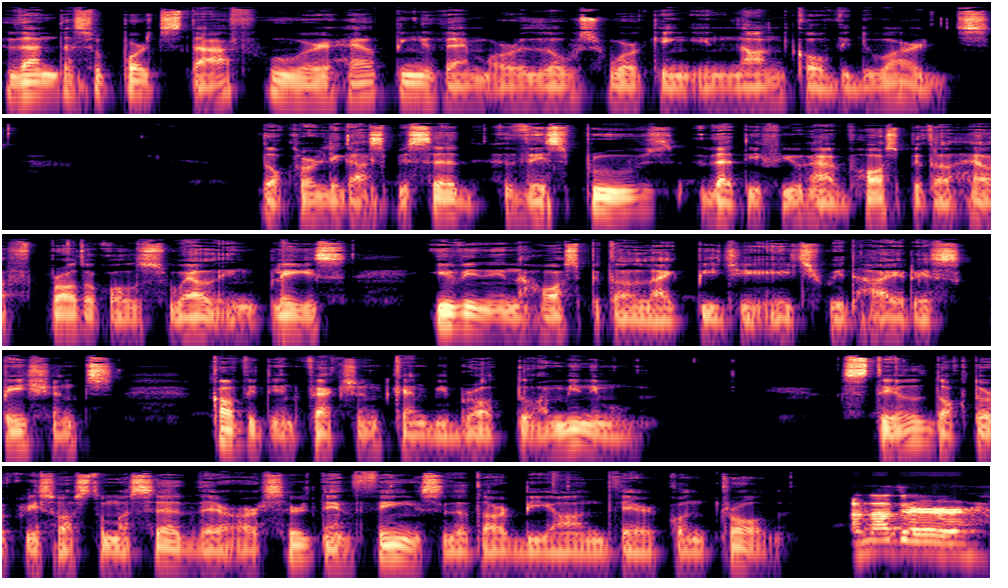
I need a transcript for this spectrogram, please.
than the support staff who were helping them or those working in non COVID wards. Dr. Legaspi said this proves that if you have hospital health protocols well in place, even in a hospital like PGH with high risk patients, COVID infection can be brought to a minimum. Still, Dr. Crisostomo said there are certain things that are beyond their control. Another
